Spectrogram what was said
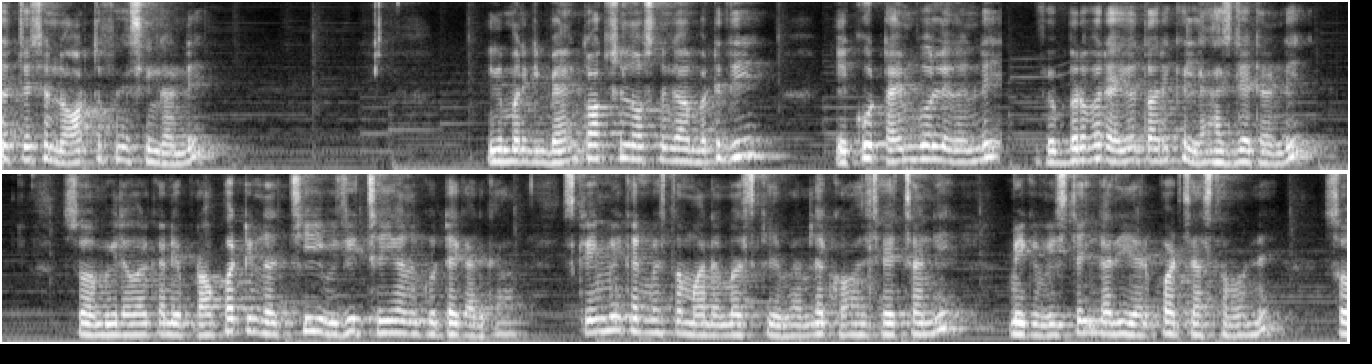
వచ్చేసి నార్త్ ఫేసింగ్ అండి. ఇది మనకి బ్యాంక్ ఆప్షన్లో వస్తుంది కాబట్టి ఇది ఎక్కువ టైం కూడా లేదండి. ఫిబ్రవరి ఐదో తారీఖు లాస్ట్ డేట్ అండి. సో మీరు ఎవరికైనా ప్రాపర్టీని ప్రాపర్టీ నచ్చి విజిట్ చేయాలనుకుంటే కనుక స్క్రీన్ మీద కనిపిస్తున్న మా నెంబర్స్కి వెంటనే కాల్ చేయొచ్చండి. మీకు విజిటింగ్ అది ఏర్పాటు చేస్తామండి. సో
